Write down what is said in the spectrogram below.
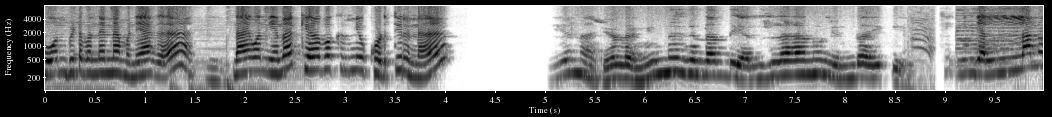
ಫೋನ್ ಬಿಟ್ಟು ಬಂದೇನ್ ನಾ ಮನ್ಯಾಗ. ನಾ ಒಂದ್ ಏನೋ ಕೇಳ್ಬೇಕ್ರಿ ನೀವ್ ಕೊಡ್ತೀರನ? ಏನ ಹೇಳ ನಿನ್ನಗ ನಂದ್ ಎಲ್ಲಾನು ನಿಂದ ಐತಿ ನಿಮ್ದ್ ಎಲ್ಲಾನು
